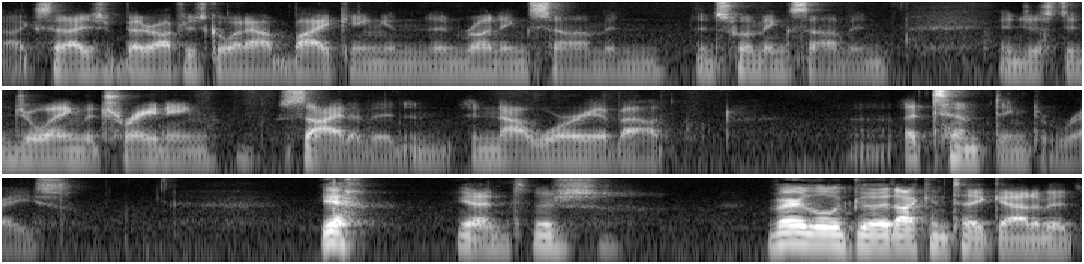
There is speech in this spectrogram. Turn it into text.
like I said, I just better off just going out biking and, and running some and, and swimming some and, and just enjoying the training side of it and, and not worry about uh, attempting to race. Yeah, yeah, there's very little good I can take out of it.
